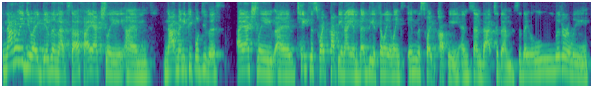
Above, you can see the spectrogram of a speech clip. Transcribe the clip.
not only do I give them that stuff, I actually um, not many people do this. I actually uh, take the swipe copy and I embed the affiliate links in the swipe copy and send that to them, so they literally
